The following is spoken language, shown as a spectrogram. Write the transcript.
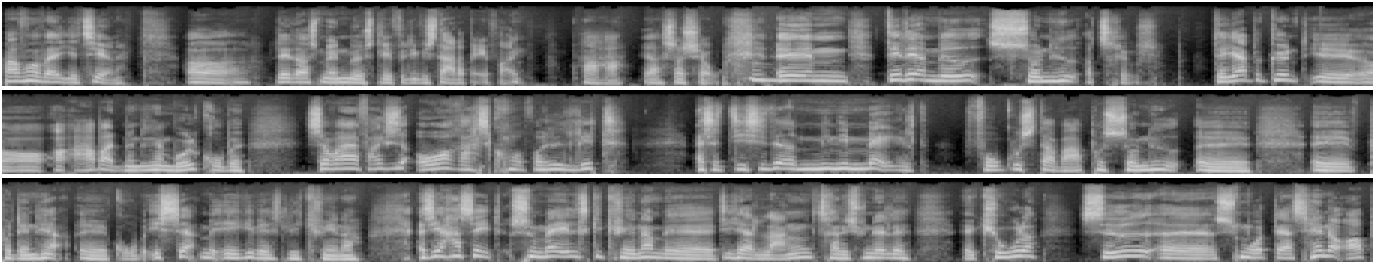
Bare for at være irriterende. Og lidt også mellemøstlig, fordi vi starter bagfra, ikke? Haha, jeg er så sjov. Mm. Øhm, det der med sundhed og trivsel. Da jeg begyndte øh, at, at arbejde med den her målgruppe, så var jeg faktisk overrasket over, hvor lidt, altså decideret minimalt fokus, der var på sundhed øh, øh, på den her øh, gruppe, især med ikke-vestlige kvinder. Altså jeg har set somaliske kvinder med de her lange, traditionelle øh, kjoler sidde, øh, smurt deres hænder op,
